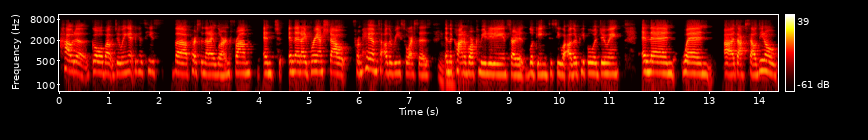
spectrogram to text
how to go about doing it because he's the person that I learned from and and then I branched out from him to other resources mm-hmm. in the mm-hmm. carnivore community and started looking to see what other people were doing. And then when uh, Dr. Saladino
